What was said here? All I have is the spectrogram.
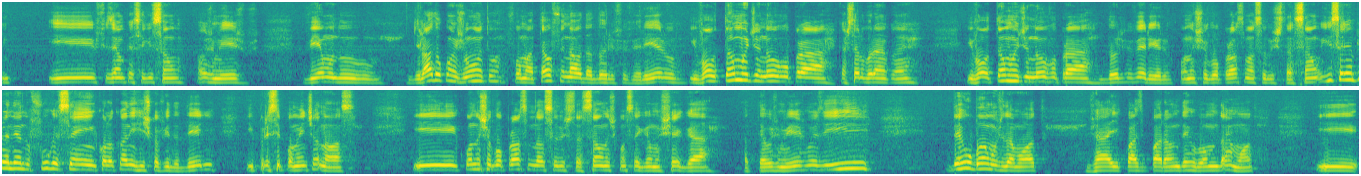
e, e fizemos perseguição aos mesmos. Viemos do, de lá do conjunto, fomos até o final da 2 de fevereiro e voltamos de novo para Castelo Branco, né? E voltamos de novo para 2 de fevereiro, quando chegou próximo à subestação. Isso ele empreendendo fuga sem colocando em risco a vida dele e principalmente a nossa. E quando chegou próximo da subestação, nós conseguimos chegar até os mesmos e derrubamos da moto. Já aí quase parando, derrubamos da moto. E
